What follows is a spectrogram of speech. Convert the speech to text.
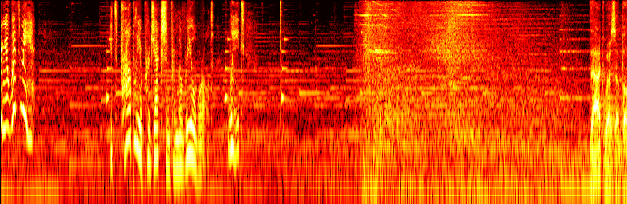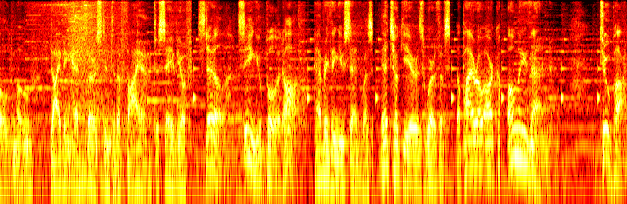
Bring it with me! It's probably a projection from the real world. Wait. That was a bold move. Diving headfirst into the fire to save your f- Still, seeing you pull it off. Everything you said was, it took years worth of the Pyro Arc. Only then. Tupac,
